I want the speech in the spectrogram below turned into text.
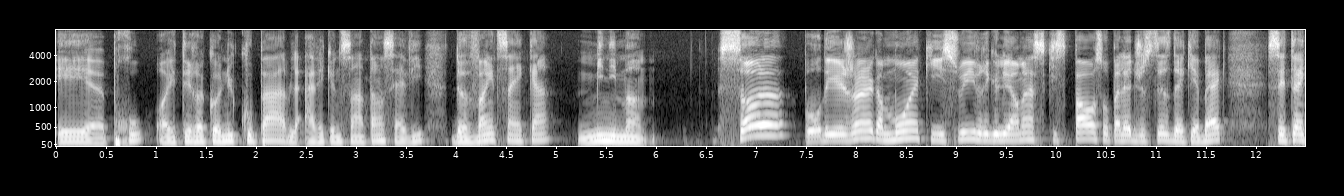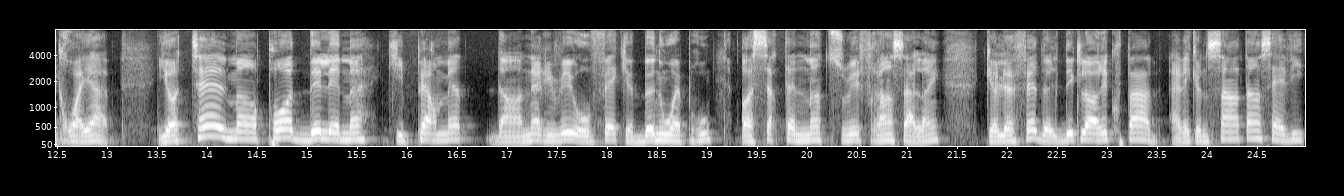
et Prou a été reconnu coupable avec une sentence à vie de 25 ans minimum. Ça, là, pour des gens comme moi qui suivent régulièrement ce qui se passe au Palais de justice de Québec, c'est incroyable. Il n'y a tellement pas d'éléments qui permettent d'en arriver au fait que Benoît Prou a certainement tué France Alain, que le fait de le déclarer coupable avec une sentence à vie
